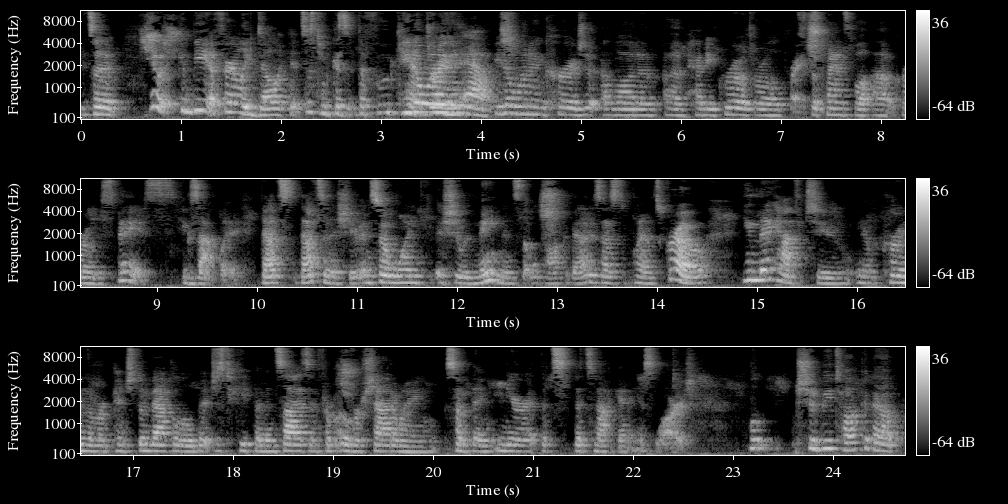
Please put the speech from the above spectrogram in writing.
It's a, you know, it can be a fairly delicate system because the food can't don't drain to out. you don't want to encourage a lot of, of heavy growth or Right. the plants will outgrow the space. Exactly. That's that's an issue. And so one issue with maintenance that we'll talk about is as the plants grow, you may have to, you know, prune them or pinch them back a little bit just to keep them in size and from overshadowing something near it that's that's not getting as large. Well, Should we talk about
